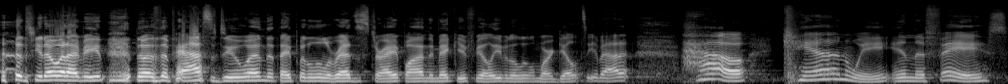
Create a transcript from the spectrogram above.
Do you know what I mean? The, the past due one that they put a little red stripe on to make you feel even a little more guilty about it. How can we, in the face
